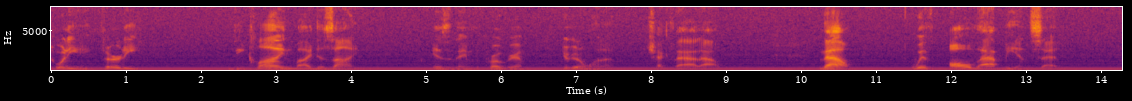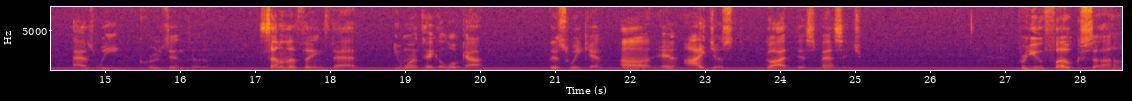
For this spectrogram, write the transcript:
2830. Decline by Design is the name of the program. You're going to want to check that out. Now, with all that being said, as we cruise into some of the things that you want to take a look at this weekend, uh, and I just got this message for you folks uh,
